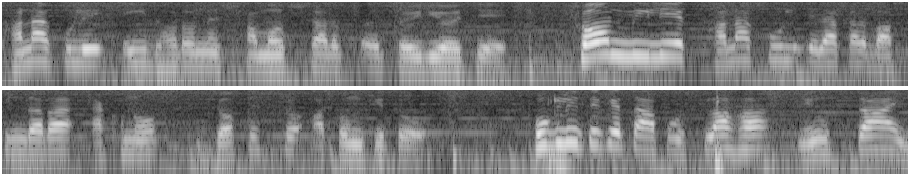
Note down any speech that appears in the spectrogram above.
খানাকুলে এই ধরনের সমস্যার তৈরি হয়েছে। সব মিলিয়ে খানাকুল এলাকার বাসিন্দারা এখনও যথেষ্ট আতঙ্কিত। হুগলি থেকে তাপস লাহা, নিউজ টাইম।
